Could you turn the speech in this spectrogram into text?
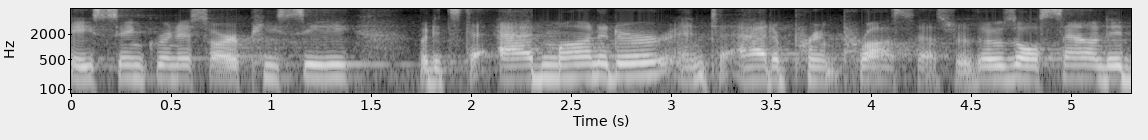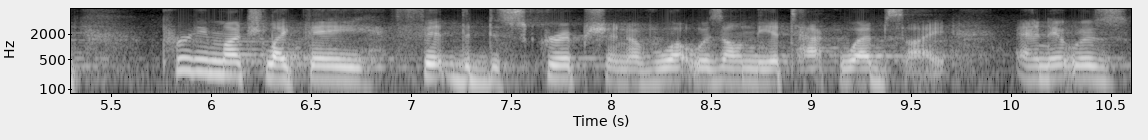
asynchronous RPC, but it's to add monitor and to add a print processor. Those all sounded pretty much like they fit the description of what was on the attack website and it was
